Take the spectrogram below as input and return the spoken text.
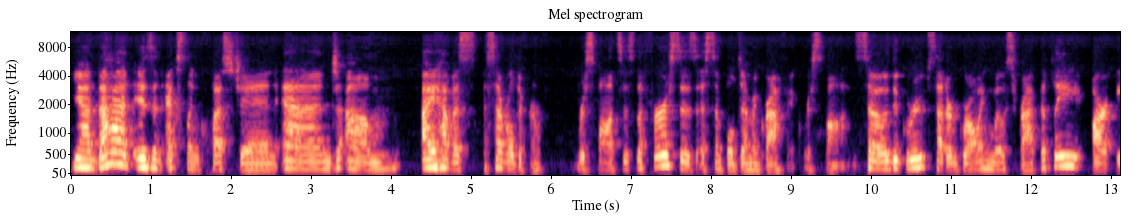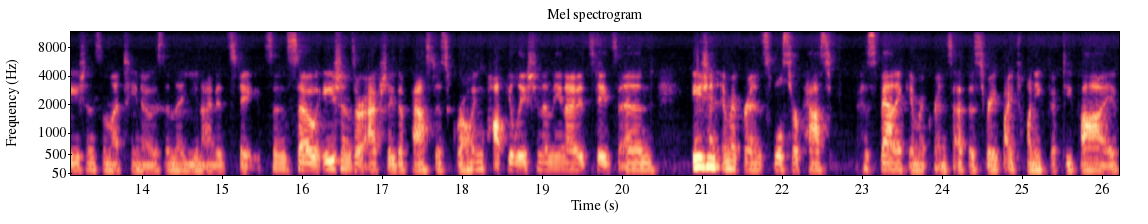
Yeah, that is an excellent question. And um, I have a, a several different responses. The first is a simple demographic response. So the groups that are growing most rapidly are Asians and Latinos in the United States. And so Asians are actually the fastest growing population in the United States and Asian immigrants will surpass Hispanic immigrants at this rate by 2055.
